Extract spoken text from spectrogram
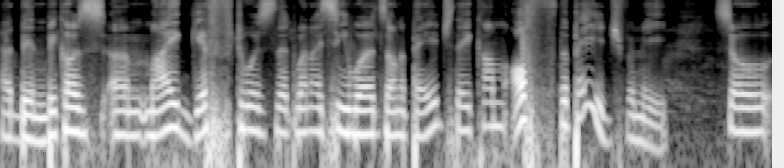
had been because um, my gift was that when I see words on a page, they come off the page for me. So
